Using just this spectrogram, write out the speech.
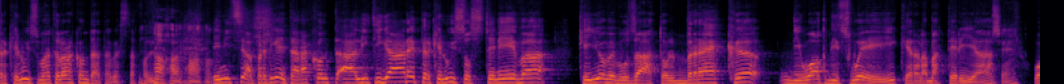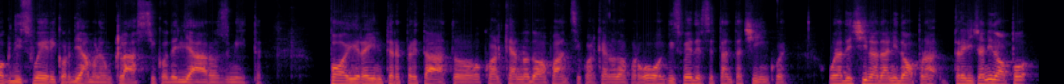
perché lui, ma te l'ho raccontata questa follia. No, no, no. Iniziava praticamente a, raccont- a litigare perché lui sosteneva che io avevo usato il break di Walk This Way, che era la batteria. Sì. Walk This Way, ricordiamolo, è un classico degli Aerosmith, poi reinterpretato qualche anno dopo, anzi qualche anno dopo, Walk This Way del 75, una decina d'anni dopo, 13 anni dopo,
